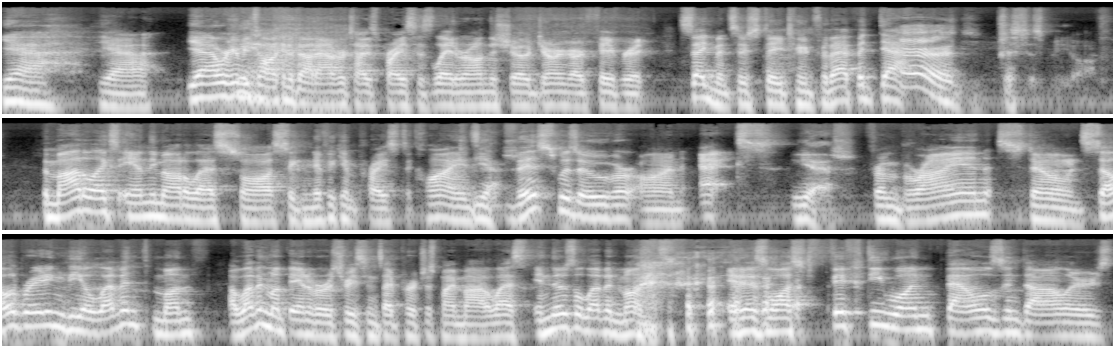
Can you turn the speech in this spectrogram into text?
Yeah. Yeah. Yeah. We're gonna be Yeah. talking about advertised prices later on the show during our favorite segment, so stay tuned for that. But Dad, it pisses me off. The Model X and the Model S saw significant price declines. Yes. This was over on X Yes. from Brian Stone, celebrating the 11th month, 11 month anniversary since I purchased my Model S. In those 11 months, it has lost $51,000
